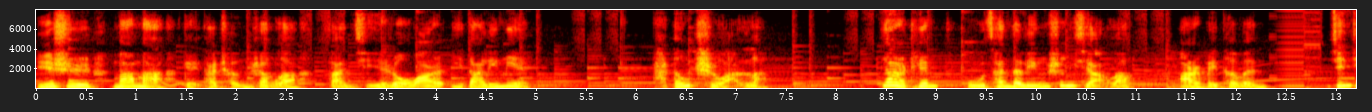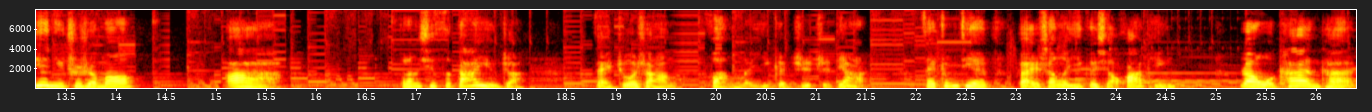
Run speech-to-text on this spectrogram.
于是妈妈给他盛上了番茄肉丸意大利面，他都吃完了。第二天午餐的铃声响了，阿尔贝特问：“今天你吃什么？”啊，弗朗西斯答应着，在桌上放了一个指指垫儿，在中间摆上了一个小花瓶，让我看看。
